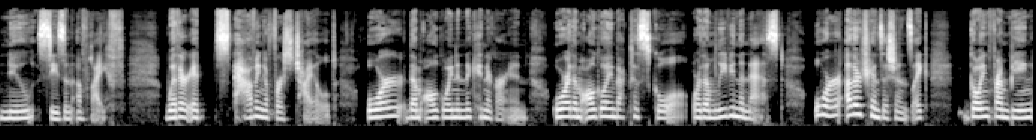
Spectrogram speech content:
new season of life, whether it's having a first child or them all going into kindergarten, or them all going back to school, or them leaving the nest, or other transitions like going from being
